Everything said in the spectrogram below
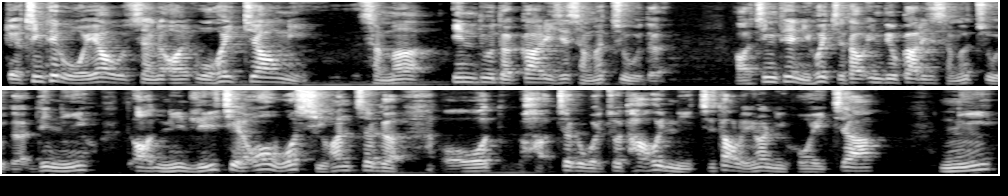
对，今天我要讲哦，我会教你什么印度的咖喱是什么煮的。哦，今天你会知道印度咖喱是什么煮的，你你哦，你理解了哦，我喜欢这个，我好这个我就他会你知道了，然后你回家你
